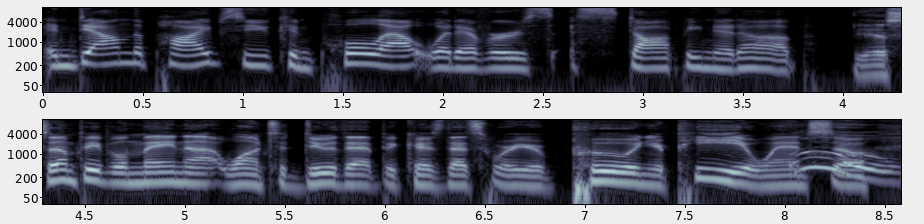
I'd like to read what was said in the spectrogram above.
and down the pipe so you can pull out whatever's stopping it up. Yeah, some people may not want to do that because that's where your poo and your pee went. Ooh. So,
